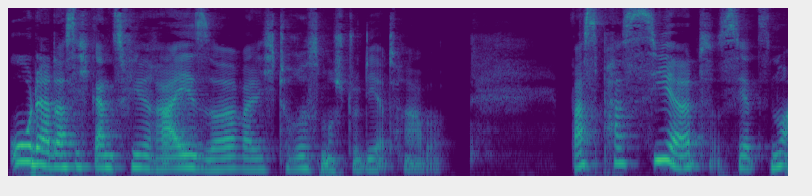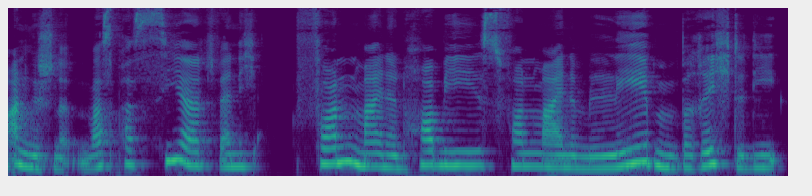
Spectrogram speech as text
oder dass ich ganz viel reise, weil ich Tourismus studiert habe. Was passiert, ist jetzt nur angeschnitten, was passiert, wenn ich von meinen Hobbys, von meinem Leben berichte, die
